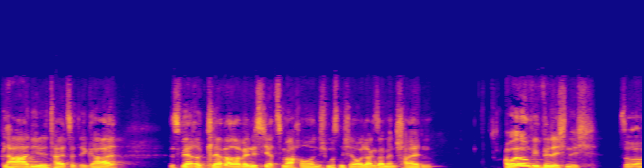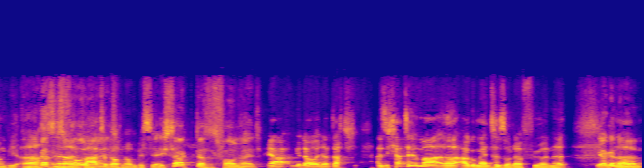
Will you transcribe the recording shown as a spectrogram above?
bla, die Details sind egal. Es wäre cleverer, wenn ich es jetzt mache und ich muss mich ja auch langsam entscheiden. Aber irgendwie will ich nicht. So irgendwie, ach, das ist äh, warte doch noch ein bisschen. Ich sag, das ist Faulheit. Ja, genau. Da dachte ich, also ich hatte immer äh, Argumente so dafür, ne? Ja, genau. Ähm,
